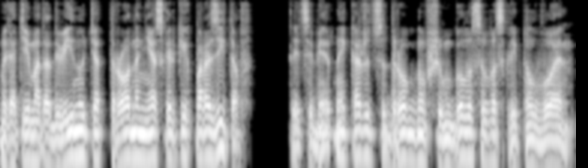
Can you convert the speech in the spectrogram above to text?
Мы хотим отодвинуть от трона нескольких паразитов!» Лицемерно и, кажется, дрогнувшим голосом воскликнул воин.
